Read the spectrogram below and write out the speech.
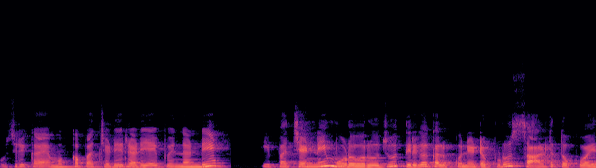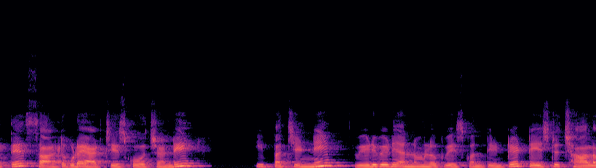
ఉసిరికాయ ముక్క పచ్చడి రెడీ అయిపోయిందండి. ఈ పచ్చడిని మూడవ రోజు తిరగ కలుపుకునేటప్పుడు సాల్ట్ తక్కువ అయితే సాల్ట్ కూడా యాడ్ చేసుకోవచ్చండి. ఈ పచ్చడిని వేడివేడి అన్నంలోకి వేసుకొని తింటే టేస్ట్ చాలా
